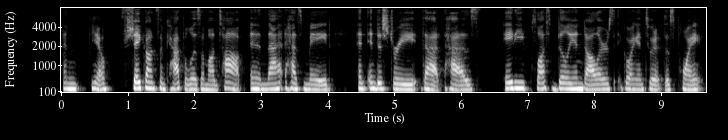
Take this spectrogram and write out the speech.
And you know, shake on some capitalism on top and that has made an industry that has 80 plus billion dollars going into it at this point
